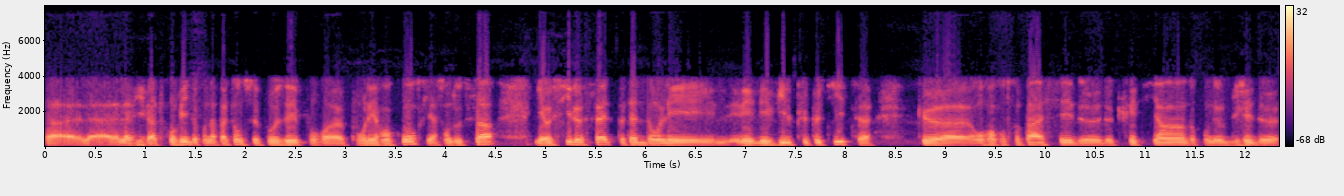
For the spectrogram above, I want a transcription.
ça, la, vie va trop vite, donc on n'a pas le temps de se poser pour euh, pour les rencontres. Il y a sans doute ça. Il y a aussi le fait, peut-être dans les, les, les villes plus petites, que euh, on rencontre pas assez de, de chrétiens, donc on est obligé de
